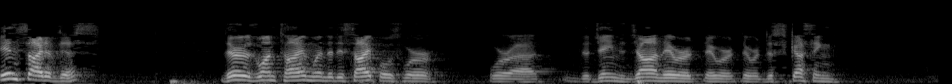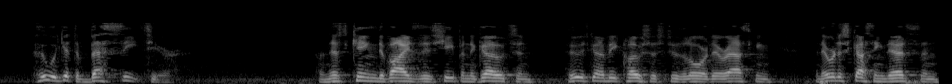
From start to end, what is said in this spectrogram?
Inside of this, there was one time when the disciples were were uh, the James and John they were they were they were discussing who would get the best seats here. And this king divides the sheep and the goats, and who's going to be closest to the Lord? They were asking, and they were discussing this, and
